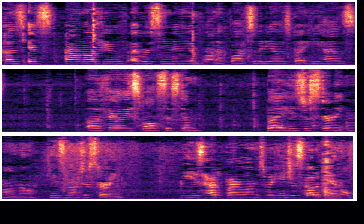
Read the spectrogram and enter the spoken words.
Because it's, I don't know if you've ever seen any of RonicBot's videos, but he has a fairly small system. But he's just starting, oh no, he's not just starting. He's had fire alarms, but he just got a panel.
